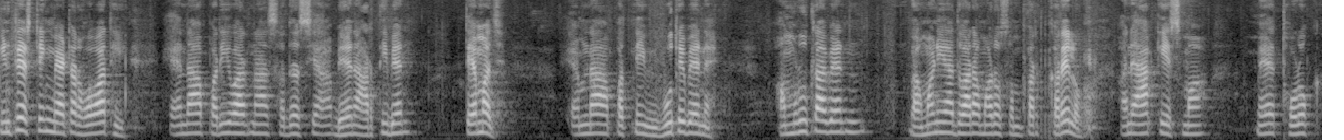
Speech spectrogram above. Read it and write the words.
ઇન્ટરેસ્ટિંગ મેટર હોવાથી એના પરિવારના સદસ્ય બેન આરતીબેન તેમજ એમના પત્ની વિભૂતિબેને અમૃતાબેન બામણિયા દ્વારા મારો સંપર્ક કરેલો અને આ કેસમાં મેં થોડોક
